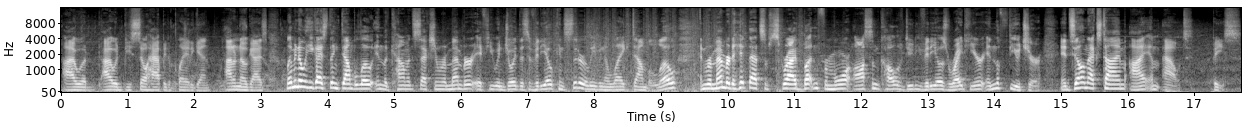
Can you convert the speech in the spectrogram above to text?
I would I would be so happy to play it again. I don't know, guys. Let me know what you guys think down below in the comments section. Remember, if you enjoyed this video, consider leaving a like down below. And remember to hit that subscribe button for more awesome Call of Duty videos right here in the future. Until next time, I am out. Peace.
